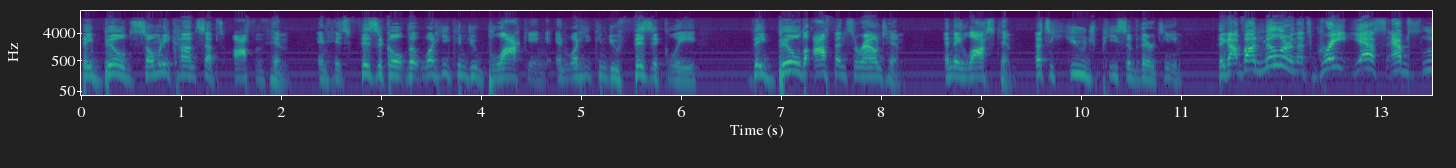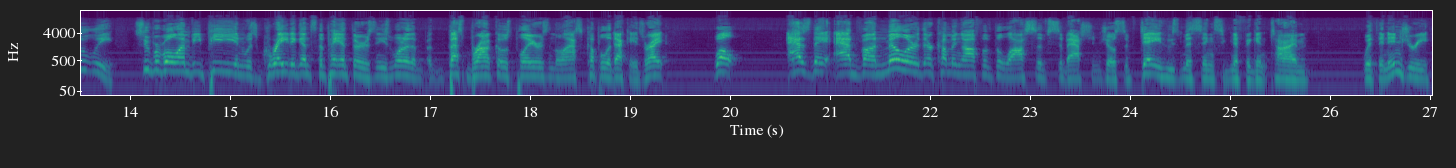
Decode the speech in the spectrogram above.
They build so many concepts off of him and his physical that what he can do blocking and what he can do physically. They build offense around him and they lost him. That's a huge piece of their team. They got Von Miller, and that's great. Yes, absolutely. Super Bowl MVP and was great against the Panthers, and he's one of the best Broncos players in the last couple of decades, right? Well, as they add Von Miller, they're coming off of the loss of Sebastian Joseph Day, who's missing significant time with an injury.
